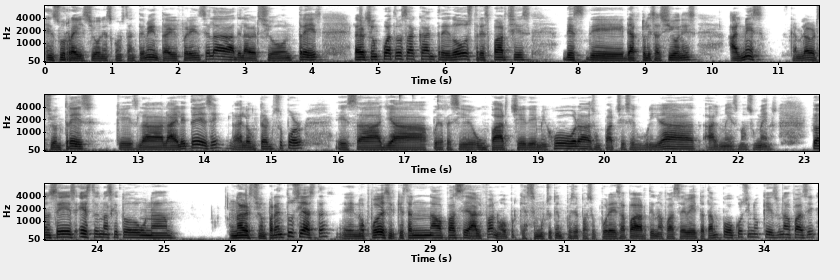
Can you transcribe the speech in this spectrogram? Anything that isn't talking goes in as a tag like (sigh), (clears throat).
en sus revisiones constantemente. A diferencia de la, de la versión 3, la versión 4 saca entre 2, 3 parches de, de, actualizaciones al mes. En cambio, la versión 3, que es la, la LTS, la Long Term Support, esa ya pues recibe un parche de mejoras, un parche de seguridad al mes más o menos. Entonces, esto es más que todo una, una versión para entusiastas. Eh, no puedo decir que está en una fase alfa, no, porque hace mucho tiempo se pasó por esa parte, una fase beta tampoco, sino que es una fase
